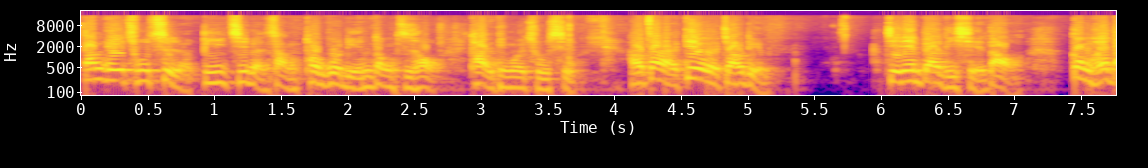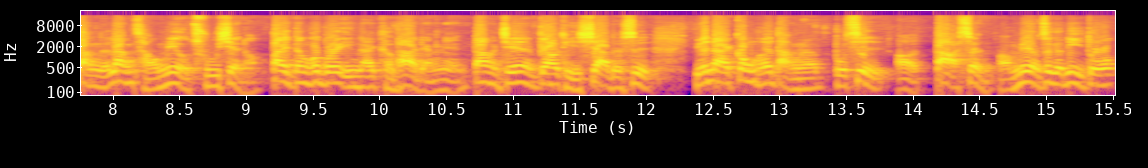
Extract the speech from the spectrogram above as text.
当 A 出事了，B 基本上透过联动之后，它一定会出事。好，再来第二个焦点。今天标题写到，共和党的浪潮没有出现哦，拜登会不会迎来可怕两年？当然，今天的标题下的是，原来共和党呢不是啊大胜啊，没有这个利多，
